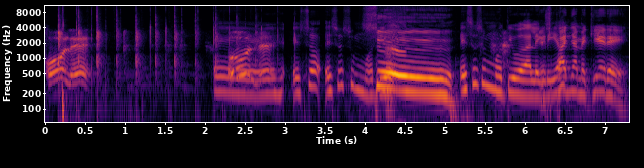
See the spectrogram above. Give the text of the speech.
ole. Eh, ¡Ole! eso, eso es un motivo. Eso es un motivo de alegría. España me quiere.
